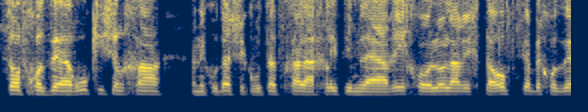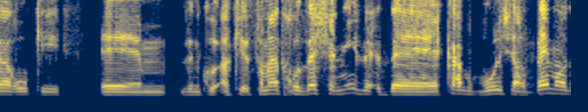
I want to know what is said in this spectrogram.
סוף חוזה הרוקי שלך, הנקודה שקבוצה צריכה להחליט אם להאריך או לא להאריך את האופציה בחוזה הרוקי, זה נקוד, זאת אומרת, חוזה שני זה, זה קו גבול שהרבה מאוד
